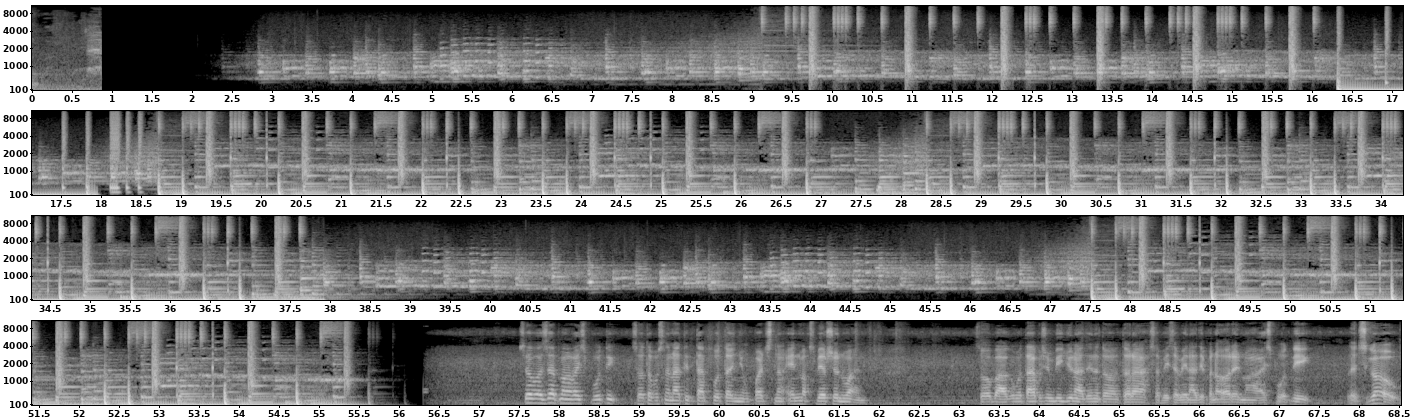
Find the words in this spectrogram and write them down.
So what's up mga ka-Sputik? So tapos na natin taputan yung parts ng NMAX version 1. So bago matapos yung video natin na to, tara sabay-sabay natin panoorin mga ka-Sputik. Let's go!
